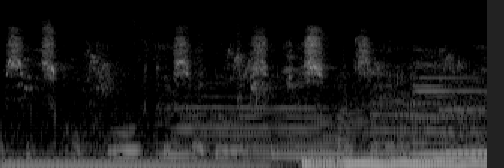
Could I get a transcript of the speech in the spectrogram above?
esse desconforto, essa dor se desfazendo.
